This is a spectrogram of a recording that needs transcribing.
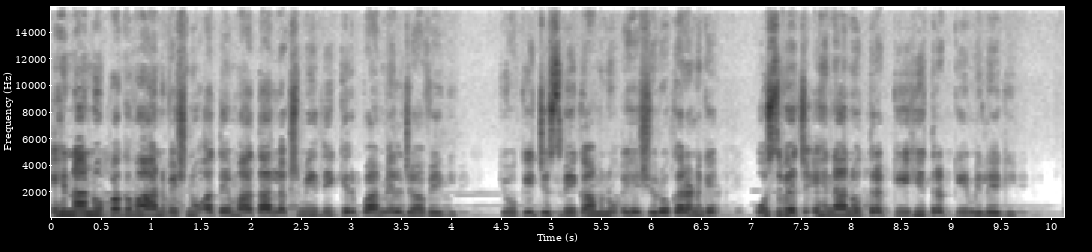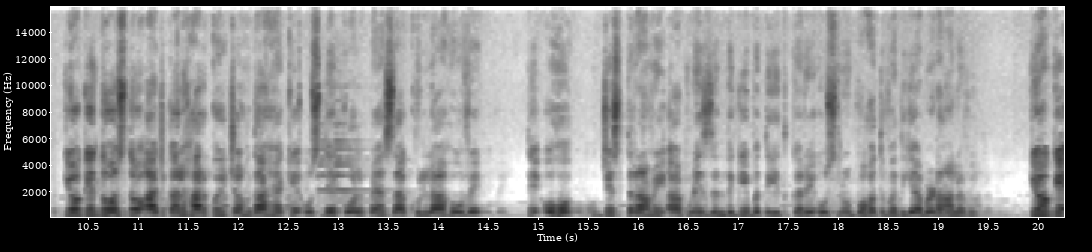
ਇਹਨਾਂ ਨੂੰ ਭਗਵਾਨ ਵਿਸ਼ਨੂੰ ਅਤੇ ਮਾਤਾ ਲక్ష్ਮੀ ਦੀ ਕਿਰਪਾ ਮਿਲ ਜਾਵੇਗੀ, ਕਿਉਂਕਿ ਜਿਸ ਵੀ ਕੰਮ ਨੂੰ ਇਹ ਸ਼ੁਰੂ ਕਰਨਗੇ, ਉਸ ਵਿੱਚ ਇਹਨਾਂ ਨੂੰ ਤਰੱਕੀ ਹੀ ਤਰੱਕੀ ਮਿਲੇਗੀ। ਕਿਉਂਕਿ ਦੋਸਤੋ ਅੱਜਕੱਲ ਹਰ ਕੋਈ ਚਾਹੁੰਦਾ ਹੈ ਕਿ ਉਸਦੇ ਕੋਲ ਪੈਸਾ ਖੁੱਲਾ ਹੋਵੇ ਤੇ ਉਹ ਜਿਸ ਤਰ੍ਹਾਂ ਵੀ ਆਪਣੀ ਜ਼ਿੰਦਗੀ ਬਤੀਤ ਕਰੇ ਉਸ ਨੂੰ ਬਹੁਤ ਵਧੀਆ ਬਣਾ ਲਵੇ। ਕਿਉਂਕਿ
